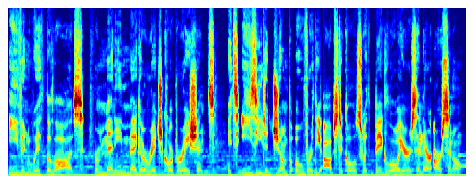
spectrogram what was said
Even with the laws, for many mega rich corporations, it's easy to jump over the obstacles with big lawyers in their arsenal.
